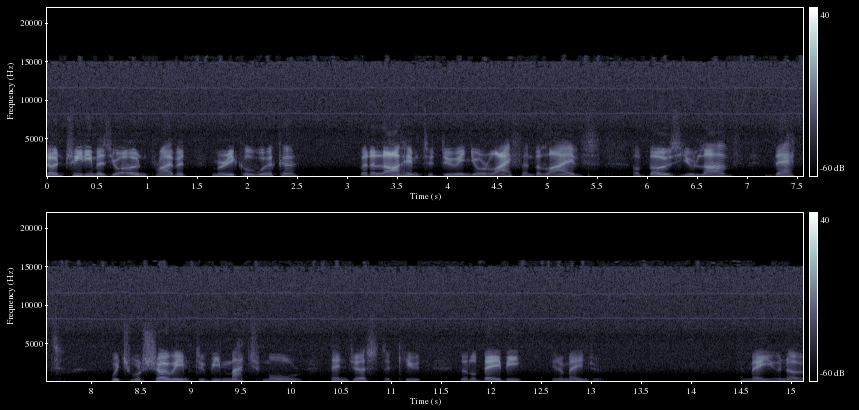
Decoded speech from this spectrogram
Don't treat him as your own private miracle worker, but allow him to do in your life and the lives of those you love that which will show him to be much more than just a cute little baby in a manger. And may you know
